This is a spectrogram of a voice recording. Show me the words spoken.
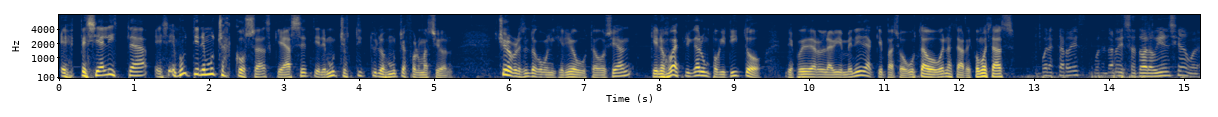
especialista, es, es muy- tiene muchas cosas que hace, tiene muchos títulos, mucha formación. Yo lo presento como el ingeniero Gustavo Cian, que nos va a explicar un poquitito, después de darle la bienvenida, qué pasó. Gustavo, buenas tardes, ¿cómo estás? Buenas tardes, buenas tardes a toda la audiencia. Bueno,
